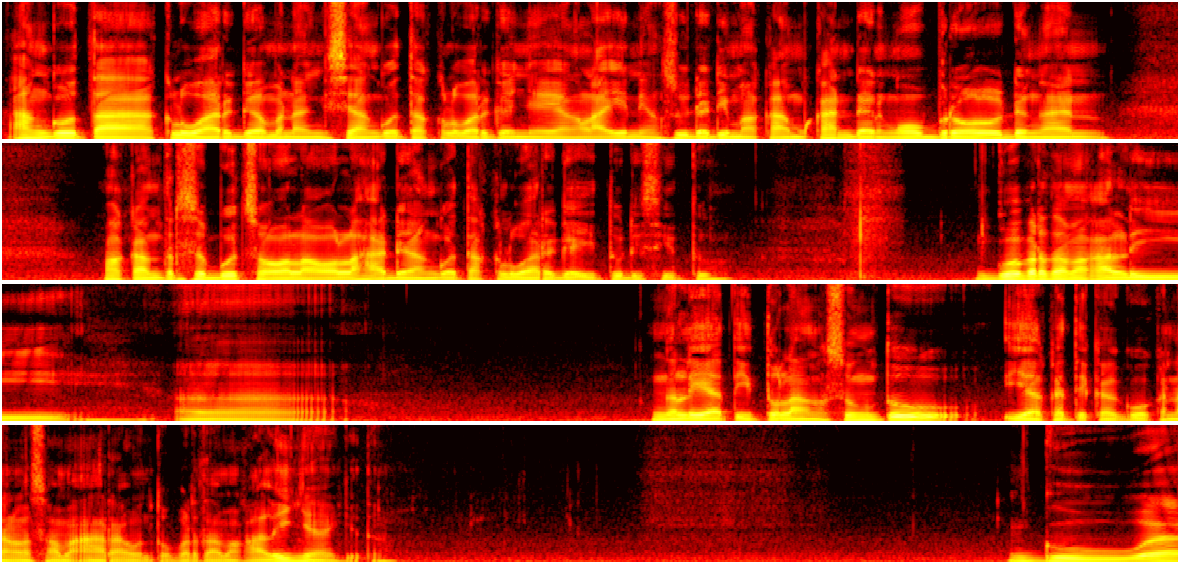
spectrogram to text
anggota keluarga menangisi anggota keluarganya yang lain yang sudah dimakamkan dan ngobrol dengan makam tersebut seolah-olah ada anggota keluarga itu di situ. Gue pertama kali uh, ngeliat itu langsung tuh ya ketika gue kenal sama Ara untuk pertama kalinya gitu. Gue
